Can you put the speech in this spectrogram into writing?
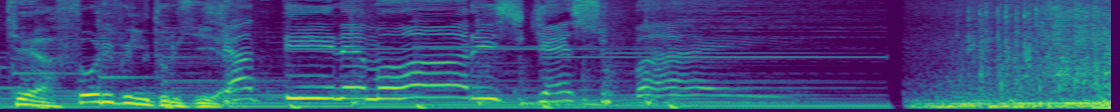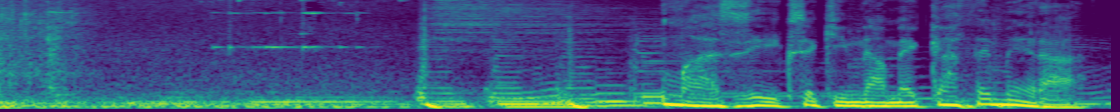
και αθόρυβη λειτουργία. Γιατί είναι μόρις και σου πάει Μαζί ξεκινάμε κάθε μέρα.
